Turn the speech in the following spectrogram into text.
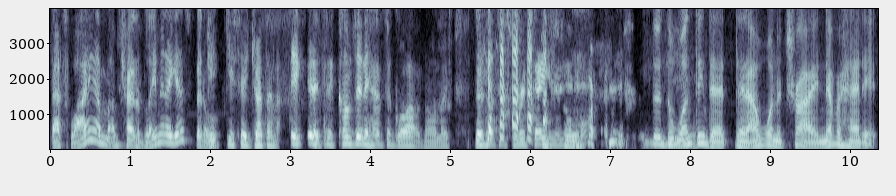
that's why I'm I'm trying to blame it, I guess. But He, he said, Jonathan, it, it, it comes in, it has to go out. No, like there's nothing to retain it no more. The the one thing that that I want to try, never had it.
